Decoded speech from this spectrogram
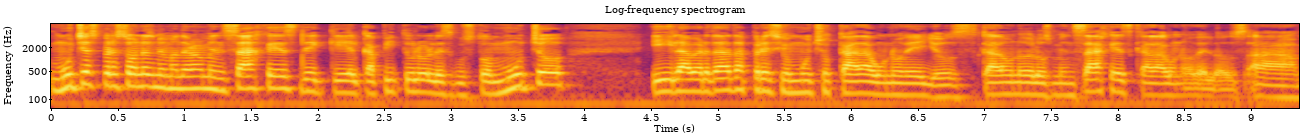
Muchas personas me mandaron mensajes de que el capítulo les gustó mucho y la verdad aprecio mucho cada uno de ellos, cada uno de los mensajes, cada uno de los ah,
